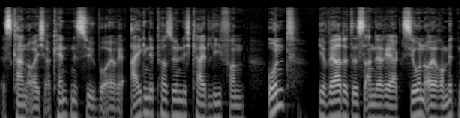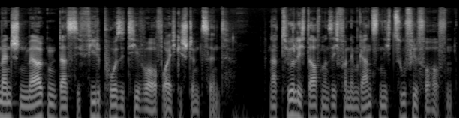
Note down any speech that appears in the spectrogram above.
es kann euch Erkenntnisse über eure eigene Persönlichkeit liefern und ihr werdet es an der Reaktion eurer Mitmenschen merken, dass sie viel positiver auf euch gestimmt sind. Natürlich darf man sich von dem Ganzen nicht zu viel verhoffen.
